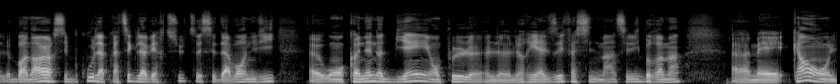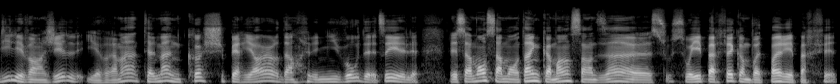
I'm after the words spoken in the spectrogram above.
le bonheur, c'est beaucoup la pratique de la vertu. C'est d'avoir une vie euh, où on connaît notre bien et on peut le, réaliser facilement, c'est librement. Mais quand on lit l'Évangile, il y a vraiment tellement une coche supérieure dans le niveau de, le, le sermon la montagne commence en disant So- Soyez parfait comme votre Père est parfait.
